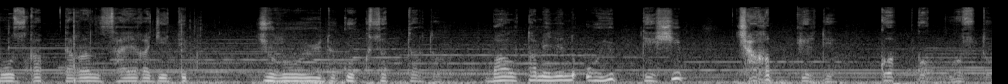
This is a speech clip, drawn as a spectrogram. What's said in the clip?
муз каптаган сайга жетип жылуу үйдү көксөп турду балта менен оюп тешип чагып кирди. Көп көк музду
